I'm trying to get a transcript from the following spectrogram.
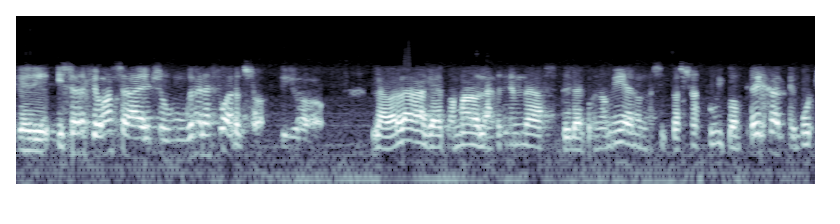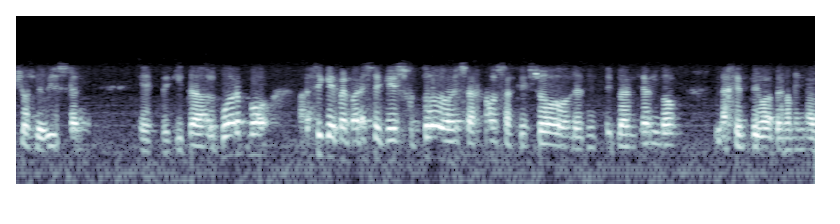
Eh, y Sergio Massa ha hecho un gran esfuerzo, digo, la verdad que ha tomado las riendas de la economía en una situación muy compleja, que muchos le dicen este, quitado el cuerpo. Así que me parece que eso, todas esas cosas que yo les estoy planteando, la gente va a terminar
